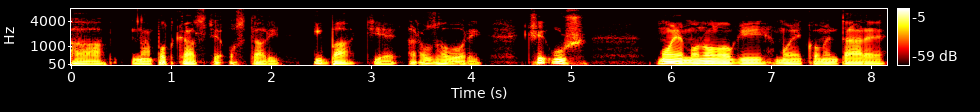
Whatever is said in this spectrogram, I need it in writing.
a na podcaste ostali iba tie rozhovory. Či už moje monológy, moje komentáre,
